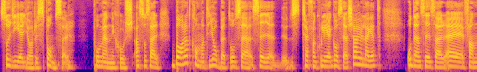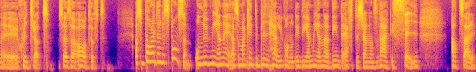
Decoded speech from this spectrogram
så ger jag responser på människors, alltså så här, bara att komma till jobbet och säga, säga, träffa en kollega och säga tja hur är läget? Och den säger så här, eh, fan eh, skittrött. Så jag säger, ja ah, tufft. Alltså bara den responsen. Och nu menar jag, alltså man kan inte bli helgon och det är det jag menar, det är inte eftersträvansvärt i sig att så här,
